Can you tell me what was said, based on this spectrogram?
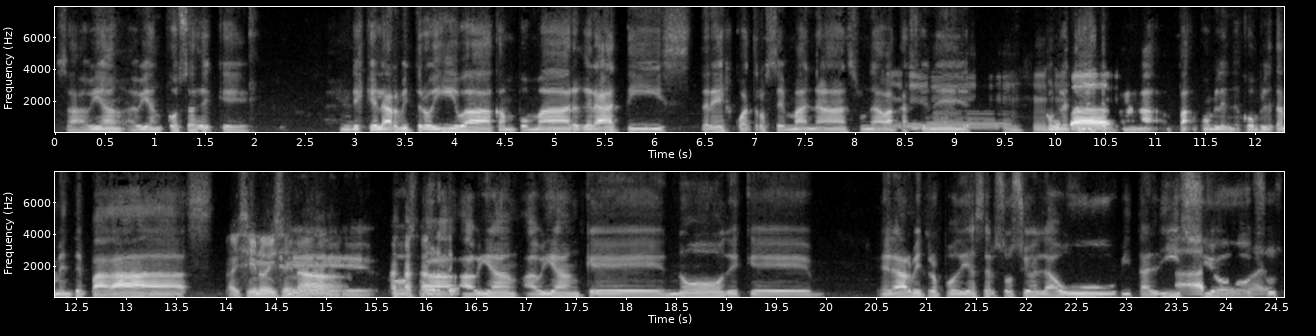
o sea, habían, habían cosas de que, de que el árbitro iba a Campomar gratis, tres, cuatro semanas, unas vacaciones completamente, paga- pa- comple- completamente pagadas. Ahí sí no dicen nada. Eh, o sea, habían, habían que no, de que el árbitro podía ser socio de la U, vitalicio, madre. sus,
